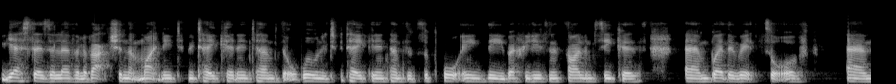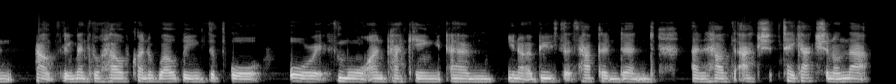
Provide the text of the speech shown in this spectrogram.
yes, there's a level of action that might need to be taken in terms of, or will need to be taken in terms of supporting the refugees and asylum seekers, um, whether it's sort of um, counselling, mental health kind of well-being support, or it's more unpacking, um, you know, abuse that's happened and and how to action, take action on that.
